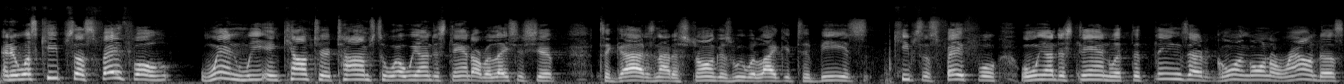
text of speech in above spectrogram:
And it was keeps us faithful when we encounter times to where we understand our relationship to God is not as strong as we would like it to be. It keeps us faithful when we understand what the things that are going on around us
